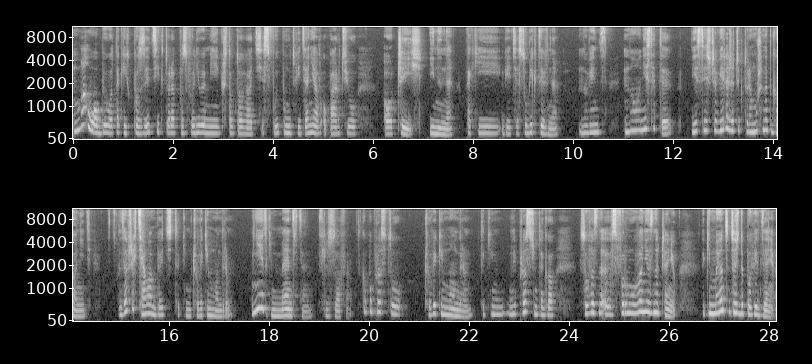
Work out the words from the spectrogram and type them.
mało było takich pozycji, które pozwoliły mi kształtować swój punkt widzenia w oparciu o czyjś inny, taki, wiecie, subiektywny. No więc, no niestety, jest jeszcze wiele rzeczy, które muszę nadgonić. Zawsze chciałam być takim człowiekiem mądrym. Nie takim mędrcem, filozofem, tylko po prostu człowiekiem mądrym, takim najprostszym tego słowa sformułowania znaczeniu, takim mającym coś do powiedzenia,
